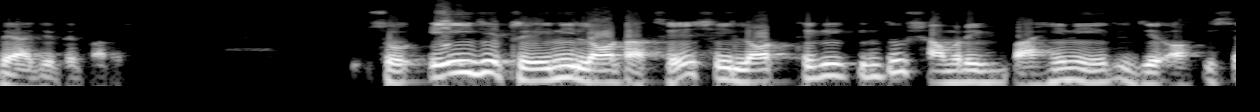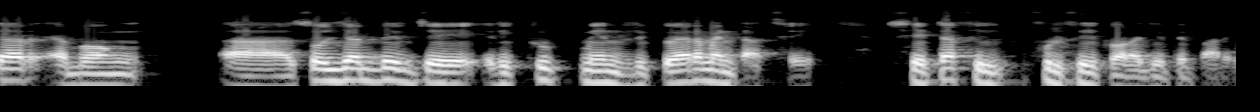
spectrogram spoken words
দেওয়া যেতে পারে। সো এই যে ট্রেনি লট আছে, সেই লট থেকেই কিন্তু সামরিক বাহিনীর যে অফিসার এবং সোলজারদের যে রিক্রুটমেন্ট রিকোয়ারমেন্ট আছে, সেটা ফুলফিল করা যেতে পারে।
